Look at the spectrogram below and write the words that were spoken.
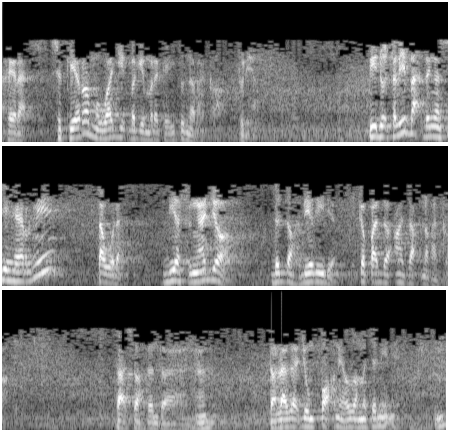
akhirat. Sekira mewajib bagi mereka itu neraka. Itu dia. Hidup terlibat dengan sihir ni, tahu dah. Dia sengaja dedah diri dia kepada azab neraka. Tak sah tuan-tuan. Ha? Tak larat jumpa ni orang macam ni. Hmm?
